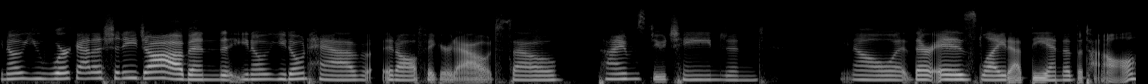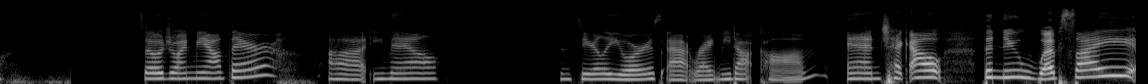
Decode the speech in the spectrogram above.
you know, you work at a shitty job and, you know, you don't have it all figured out. So times do change and you know, there is light at the end of the tunnel. So join me out there. Uh, email sincerely yours at writeme.com and check out the new website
